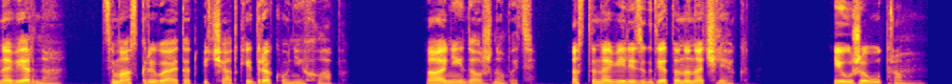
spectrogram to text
Наверное, тьма скрывает отпечатки драконьих лап. А они, должно быть, остановились где-то на ночлег. И уже утром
